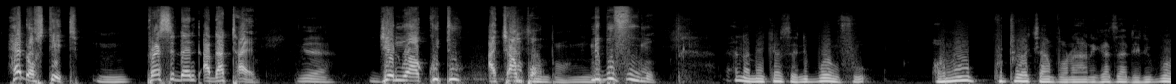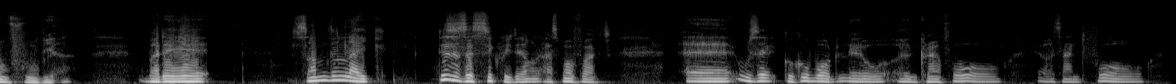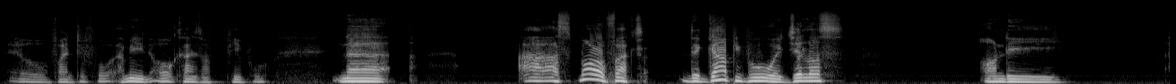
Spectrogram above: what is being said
head of state Mm. president at that time Yeah. general kutu achampɔn Achampɔn, mm. ne bu fuu mu ɛna meka sɛ ne buamfu ɔno kutu akyampo no a ne kasa de ne buamfu bia but ɛyɛ something like this is a secret uh, as matter of fact. Uh, wo sɛ cocoa board ɛwɔ nkranfo ɛwɔ santefo ɛwɔ fantefo i mean all kinds of people. Now, as matter of fact the Ghana people were jealous on the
